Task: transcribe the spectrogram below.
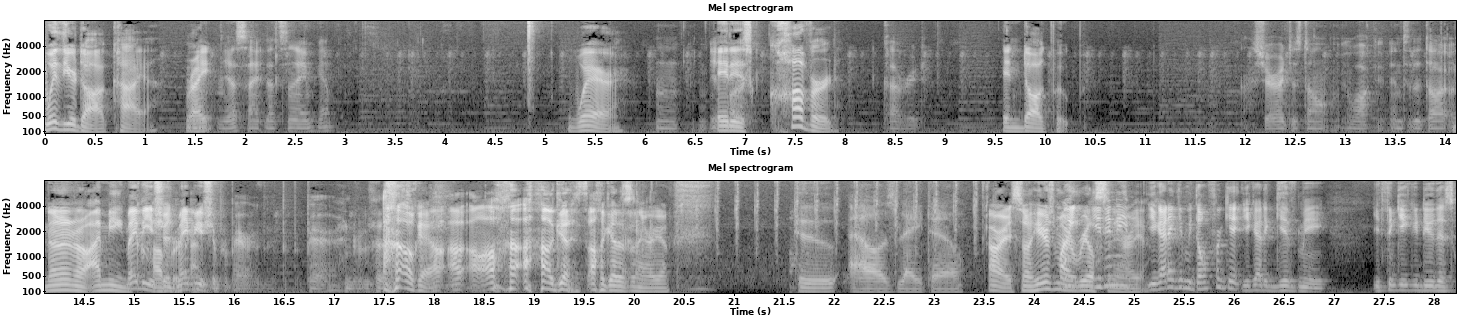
with your dog Kaya, right? Yes, I, that's the name. Yep. Where Mm. it is covered covered. in dog poop. Sure. I just don't walk into the dog. No, no, no. I mean, Maybe you should. Maybe I- you should prepare. Prepare. okay, I'll, I'll, I'll, I'll get a, I'll get a scenario. Two hours later. All right, so here's my Wait, real you didn't even- scenario. you gotta give me. Don't forget. You gotta give me. You think you can do this,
